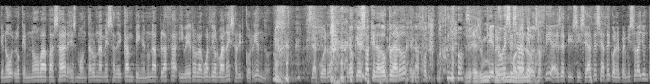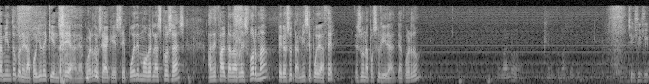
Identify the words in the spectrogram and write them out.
que no, lo que no va a pasar es montar una mesa de camping en una plaza y ver a la Guardia Urbana y salir corriendo. ¿De acuerdo? Creo que eso ha quedado claro en las JPOD, ¿no? que no es, esa la filosofía. Es decir, si se hace, se hace con el permiso del ayuntamiento, con el apoyo de quien sea, ¿de acuerdo? O sea, que se pueden mover las cosas, hace falta darles forma, pero eso también se puede hacer. Es una posibilidad, ¿de acuerdo? Sí, sí, sí.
